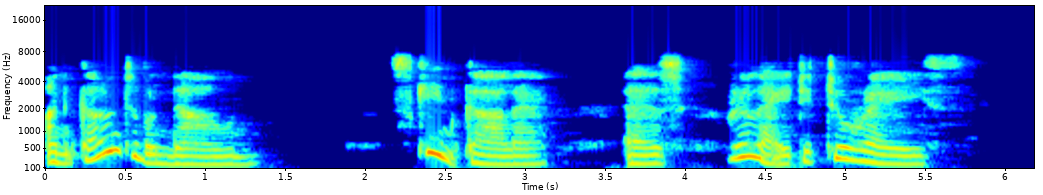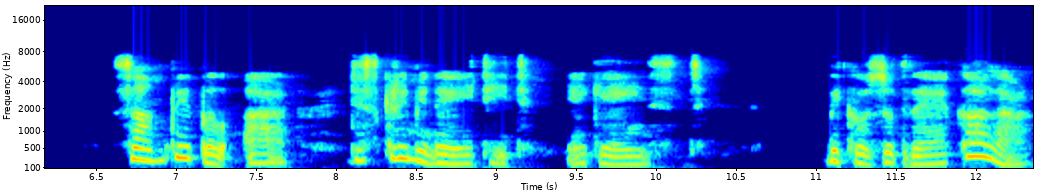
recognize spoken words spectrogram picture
uncountable noun. Skin color as related to race. Some people are discriminated against because of their color.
